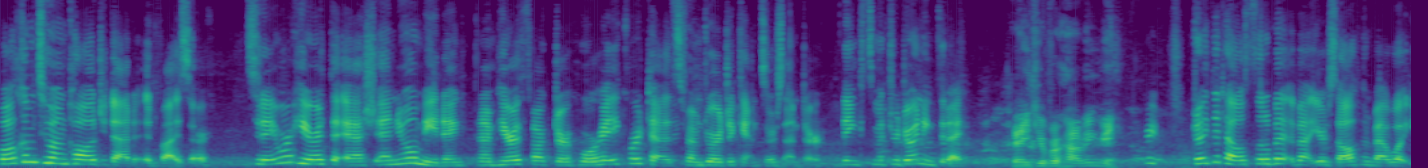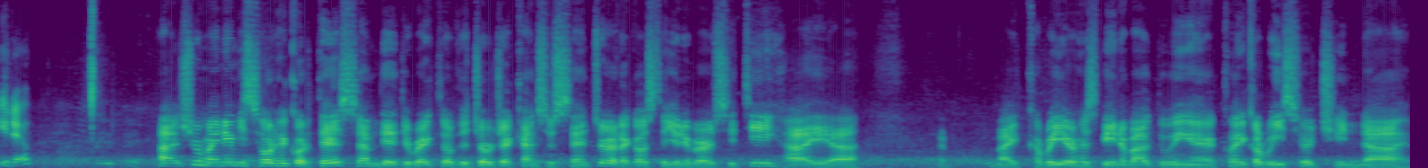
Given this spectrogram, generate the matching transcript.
Welcome to Oncology Data Advisor. Today we're here at the ASH annual meeting, and I'm here with Dr. Jorge Cortes from Georgia Cancer Center. Thanks so much for joining today. Thank you for having me. Great. Would you like to tell us a little bit about yourself and about what you do? Uh, sure. My name is Jorge Cortes. I'm the director of the Georgia Cancer Center at Augusta University. I, uh, my career has been about doing uh, clinical research in uh,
